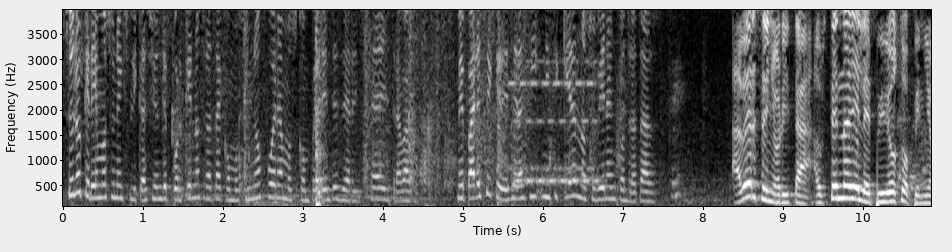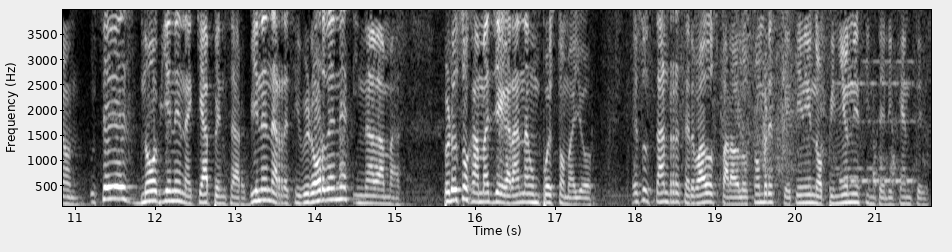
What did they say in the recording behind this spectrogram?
Solo queremos una explicación de por qué nos trata como si no fuéramos competentes de realizar el trabajo. Me parece que de ser así, ni siquiera nos hubieran contratado. A ver, señorita, a usted nadie le pidió su opinión. Ustedes no vienen aquí a pensar, vienen a recibir órdenes y nada más. Pero eso jamás llegarán a un puesto mayor. Esos están reservados para los hombres que tienen opiniones inteligentes.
